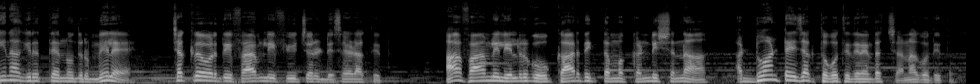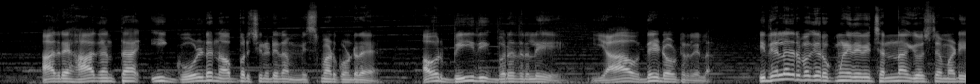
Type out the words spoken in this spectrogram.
ಏನಾಗಿರುತ್ತೆ ಅನ್ನೋದ್ರ ಮೇಲೆ ಚಕ್ರವರ್ತಿ ಫ್ಯಾಮಿಲಿ ಫ್ಯೂಚರ್ ಡಿಸೈಡ್ ಆಗ್ತಿತ್ತು. ಆ ಫ್ಯಾಮಿಲಿಲಿ ಎಲ್ರಿಗೂ ಕಾರ್ತಿಕ್ ತಮ್ಮ ಕಂಡೀಷನ್ನ ಅಡ್ವಾಂಟೇಜ್ ಆಗಿ ತಗೋತಿದ್ದೇನೆ ಅಂತ ಚೆನ್ನಾಗಿ ಗೊತ್ತಿತ್ತು. ಆದರೆ ಹಾಗಂತ ಈ ಗೋಲ್ಡನ್ ಆಪರ್ಚುನಿಟಿನ ಮಿಸ್ ಮಾಡಿಕೊಂಡ್ರೆ ಅವ್ರ ಬೀದಿಗೆ ಬರೋದ್ರಲ್ಲಿ ಯಾವುದೇ ಡೌಟ್ ಇರಲಿಲ್ಲ. ಇದೆಲ್ಲದ್ರ ಬಗ್ಗೆ ರುಕ್ಮಿಣಿ ದೇವಿ ಚೆನ್ನಾಗಿ ಯೋಚನೆ ಮಾಡಿ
